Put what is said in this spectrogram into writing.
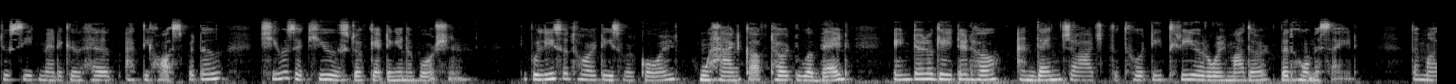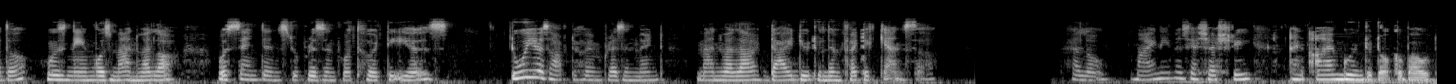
to seek medical help at the hospital, she was accused of getting an abortion. The police authorities were called, who handcuffed her to a bed, interrogated her, and then charged the 33 year old mother with homicide. The mother, whose name was Manuela, was sentenced to prison for 30 years. Two years after her imprisonment, Manuela died due to lymphatic cancer. Hello, my name is Yashashri and I am going to talk about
